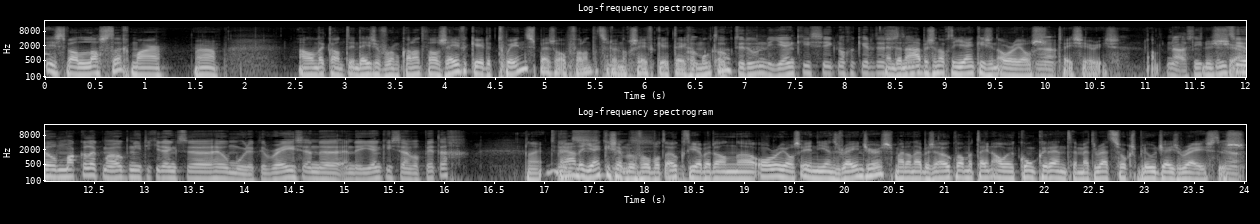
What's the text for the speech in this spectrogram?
is wel lastig, maar ja, aan de andere kant in deze vorm kan het wel. Zeven keer de Twins, best wel opvallend dat ze er nog zeven keer tegen ook, moeten. ook te doen. De Yankees zie ik nog een keer ertussen en daarna hebben ze nog de Yankees en Orioles, Ja. twee series. Nou, is niet, Dus niet ja. heel makkelijk, maar ook niet dat je denkt eh, heel moeilijk. De Rays en de, en de Yankees zijn wel pittig. Nee. Ja, de Yankees hebben bijvoorbeeld ook, die hebben dan eh, Orioles, Indians, Rangers. Maar dan hebben ze ook wel meteen al hun concurrenten met Red Sox, Blue Jays, Rays. Dus Ja.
